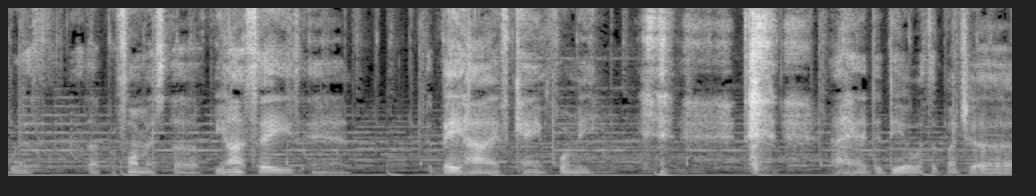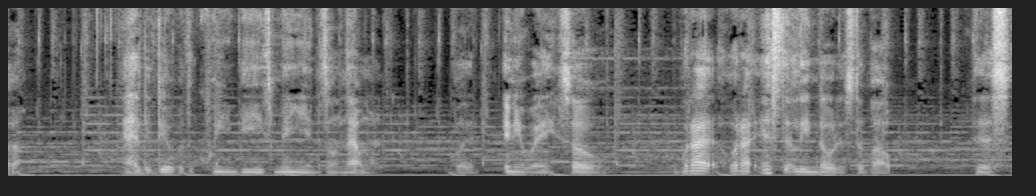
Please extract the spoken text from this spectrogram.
with a performance of Beyonce's and the Beyhive came for me. I had to deal with a bunch of uh, I had to deal with the Queen Bee's minions on that one. But anyway, so what I what I instantly noticed about this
